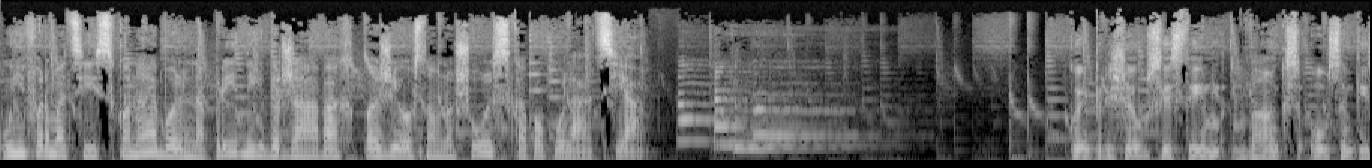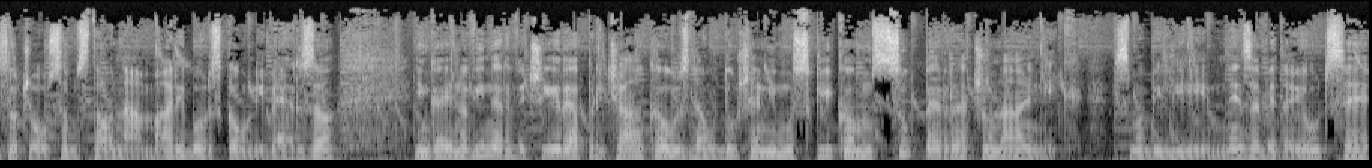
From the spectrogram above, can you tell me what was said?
v informacijsko najbolj naprednih državah pa že osnovnošolska populacija. Ko je prišel sistem VAX 8800 na Mariborsko univerzo in ga je novinar večera pričakal z navdušenim usklikom Super računalnik, smo bili nezavedajoč se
